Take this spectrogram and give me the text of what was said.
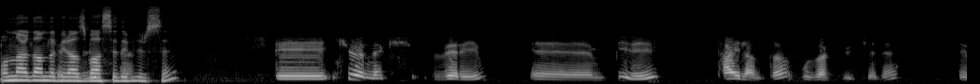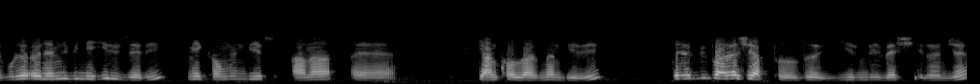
Onlardan da biraz bahsedebilirse. E, iki örnek vereyim. E, biri Tayland'da uzak bir ülkede. E, burada önemli bir nehir üzeri Mekong'un bir ana e, yan kollarından biri. De bir baraj yapıldı 25 yıl önce.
